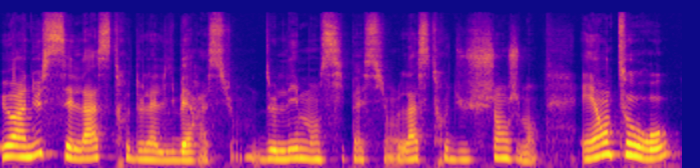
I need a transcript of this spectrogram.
Uranus, c'est l'astre de la libération, de l'émancipation, l'astre du changement. Et en taureau,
